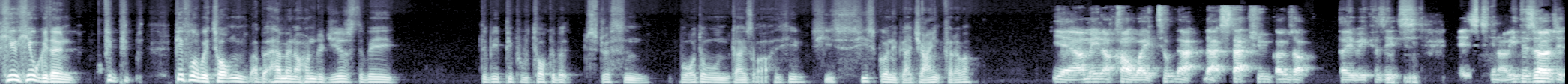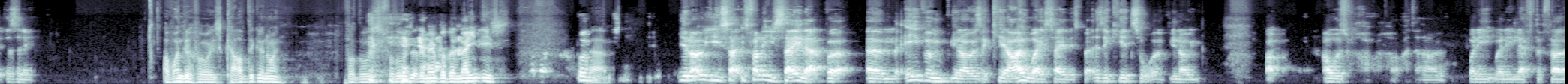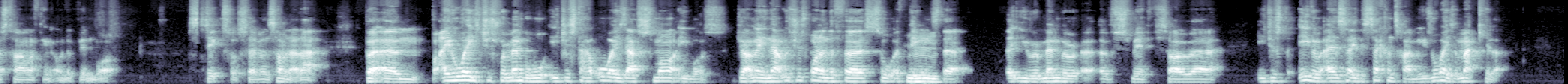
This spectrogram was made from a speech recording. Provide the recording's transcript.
he he'll go down. People will be talking about him in hundred years the way the way people talk about Struth and Waddell and guys like that. He, he's he's going to be a giant forever. Yeah, I mean, I can't wait till that that statue goes up, David, because it's mm-hmm. it's you know he deserves it, doesn't he? I wonder if his cardigan on for those for those that remember the nineties. Um, you know, you say it's funny you say that, but um, even you know, as a kid, I always say this, but as a kid, sort of, you know, I, I was, I don't know, when he when he left the first time, I think I would have been what six or seven, something like that. But um, but I always just remember what he just how always how smart he was. Do you know what I mean? That was just one of the first sort of things mm. that that you remember of Smith. So uh, he just even as I say the second time, he was always immaculate.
